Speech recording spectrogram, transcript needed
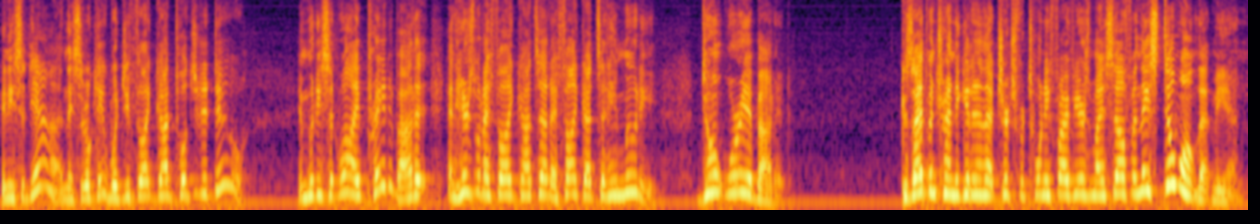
And he said, Yeah. And they said, Okay, what did you feel like God told you to do? And Moody said, Well, I prayed about it, and here's what I felt like God said. I felt like God said, Hey, Moody, don't worry about it. Because I've been trying to get into that church for 25 years myself, and they still won't let me in.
